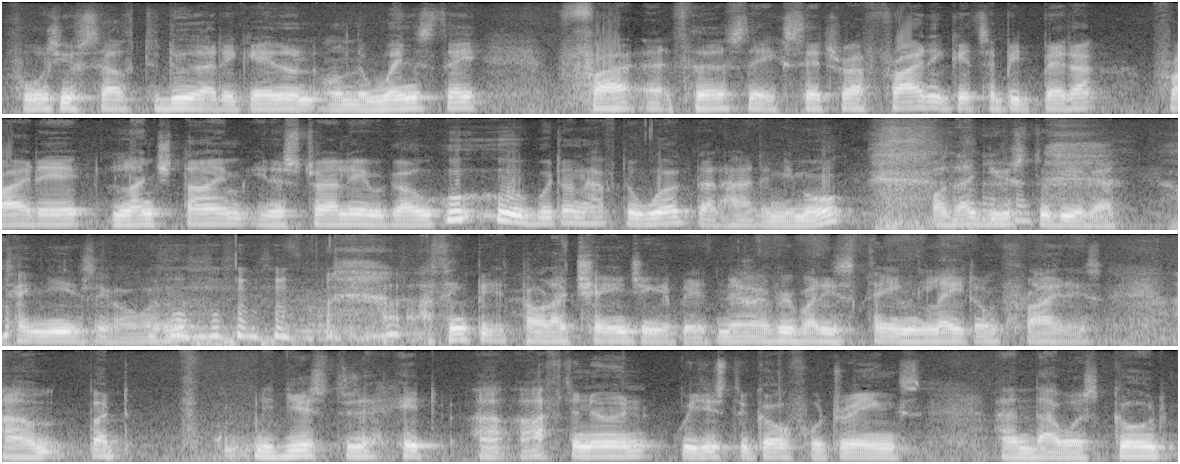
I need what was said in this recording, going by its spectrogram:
force yourself to do that again on, on the Wednesday, Fri uh, Thursday, etc. Friday gets a bit better. Friday lunchtime in Australia we go, we don't have to work that hard anymore. Well, that used to be about 10 years ago, wasn't it? I think people are changing a bit. Now everybody's staying late on Fridays. Um, but it used to hit uh, afternoon, we used to go for drinks, and that was good.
